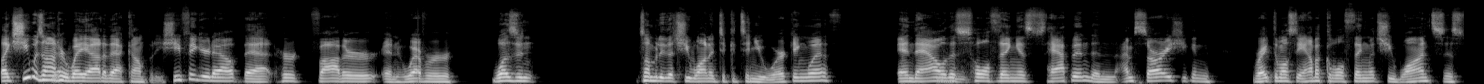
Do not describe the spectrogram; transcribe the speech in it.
Like she was on her way out of that company. She figured out that her father and whoever wasn't somebody that she wanted to continue working with. And now Mm-hmm. this whole thing has happened. And I'm sorry she can write the most amicable thing that she wants as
